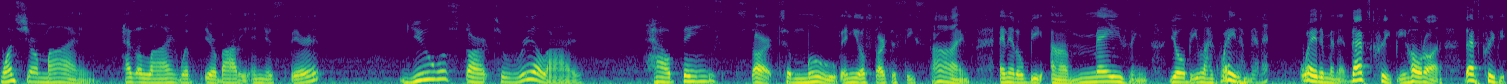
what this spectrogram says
once your mind has aligned with your body and your spirit, you will start to realize how things start to move and you'll start to see signs and it'll be amazing. You'll be like, wait a minute, wait a minute, that's creepy. Hold on, that's creepy.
